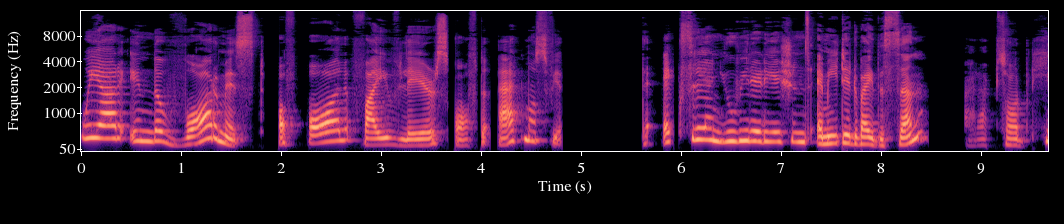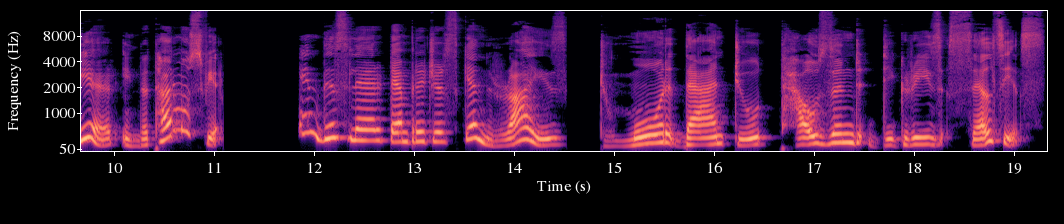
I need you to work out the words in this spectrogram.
we are in the warmest of all five layers of the atmosphere. The X ray and UV radiations emitted by the sun are absorbed here in the thermosphere. In this layer, temperatures can rise to more than 2000 degrees Celsius.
